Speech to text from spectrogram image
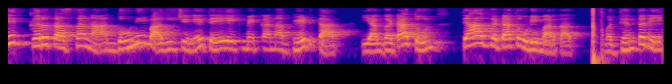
हे करत असताना दोन्ही बाजूचे नेते एकमेकांना भेटतात. या गटातून त्या गटात उडी मारतात. मध्यंतरी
